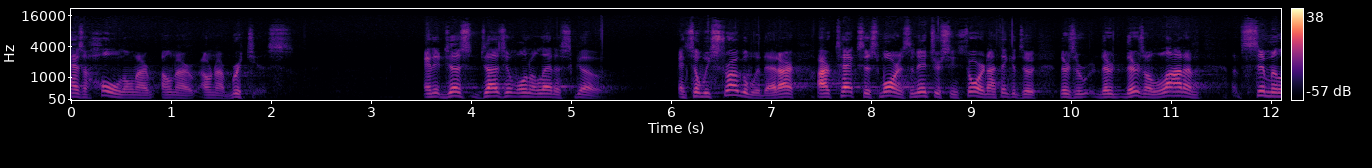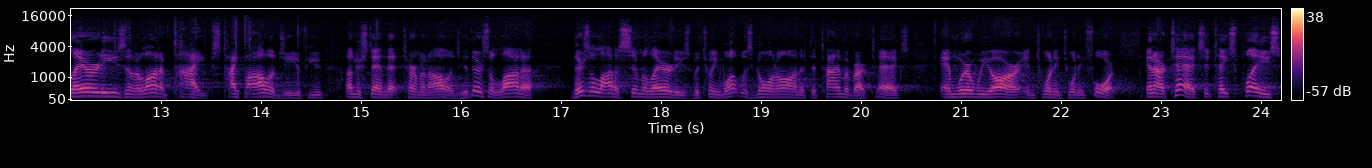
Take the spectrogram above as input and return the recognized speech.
has a hold on our, on our, on our britches. And it just doesn't want to let us go. And so we struggle with that. Our, our text this morning, it's an interesting story, and I think it's a, there's, a, there, there's a lot of similarities and a lot of types, typology, if you understand that terminology. There's a lot of, there's a lot of similarities between what was going on at the time of our text and where we are in 2024. In our text, it takes place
